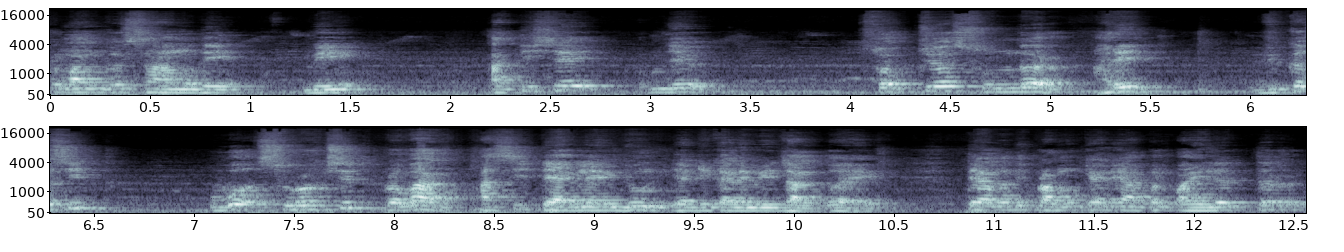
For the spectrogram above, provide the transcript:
क्रमांक सहा मध्ये मी अतिशय म्हणजे स्वच्छ सुंदर हरित विकसित व सुरक्षित प्रभाग अशी टॅगलाईन घेऊन या ठिकाणी मी चालतो आहे. त्यामध्ये प्रामुख्याने आपण पाहिलं तर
